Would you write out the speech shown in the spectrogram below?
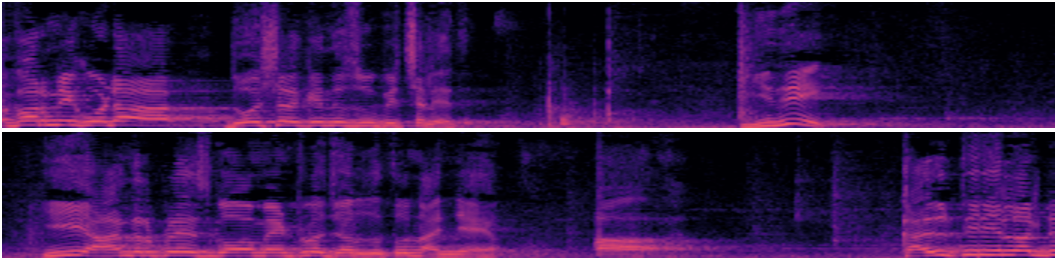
ఎవరిని కూడా దోషుల కింద చూపించలేదు. ఇది ఈ ఆంధ్రప్రదేశ్ గవర్నమెంట్లో జరుగుతున్న అన్యాయం. ఆ కల్తీ లడ్డు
